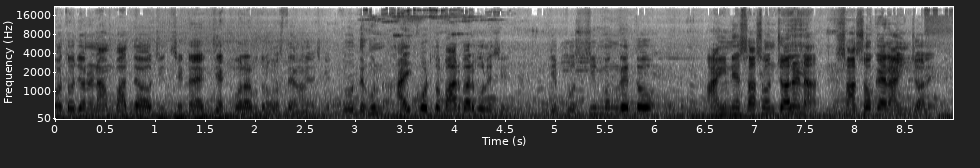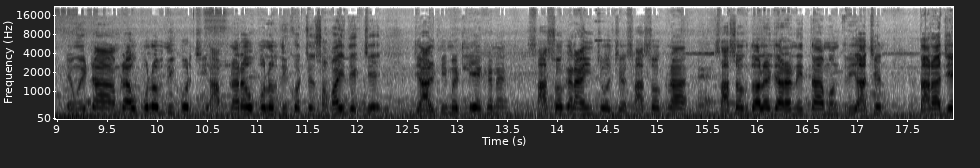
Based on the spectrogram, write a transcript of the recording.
কতজনের নাম বাদ দেওয়া উচিত, সেটা এক্স্যাক্ট বলার মতো অবস্থায় আমি আজকে তো দেখুন, হাইকোর্ট তো বারবার বলেছে যে পশ্চিমবঙ্গে তো আইনের শাসন চলে না শাসকের আইন চলে। এবং এটা আমরা উপলব্ধি করছি আপনারা উপলব্ধি করছেন সবাই দেখছে যে আলটিমেটলি এখানে শাসকের আইন চলছে। শাসকরা শাসক দলের যারা নেতা মন্ত্রী আছেন তারা যে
